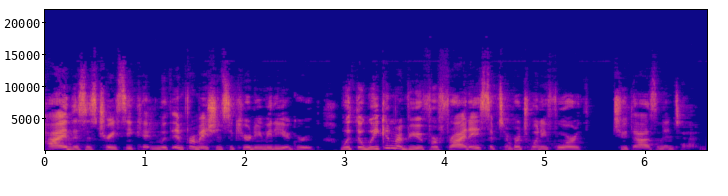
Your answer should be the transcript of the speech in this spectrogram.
Hi, this is Tracy Kitten with Information Security Media Group with the Week in Review for Friday, September 24th, 2010.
